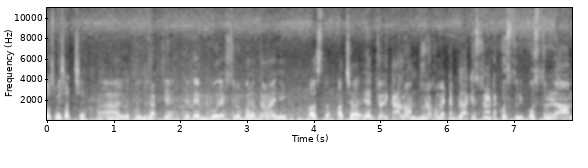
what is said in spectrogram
কসমি ছাড়ছে? হ্যাঁ হ্যাঁ, এগুলো কস্তুরি ছাড়ছে। এতে গোল এসেছিল পরে দাঁড়ায়নি। আচ্ছা আচ্ছা অ্যাকচুয়ালি কালো আম দু রকম একটা ব্ল্যাক স্টোন একটা কস্তুরি। কস্তুরির আম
